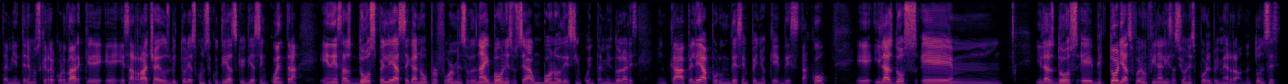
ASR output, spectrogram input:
También tenemos que recordar que eh, esa racha de dos victorias consecutivas que hoy día se encuentra, en esas dos peleas se ganó Performance of the Night Bonus, o sea, un bono de 50 mil dólares en cada pelea por un desempeño que destacó. Eh, y las dos, em, y las dos eh, victorias fueron finalizaciones por el primer round. Entonces,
